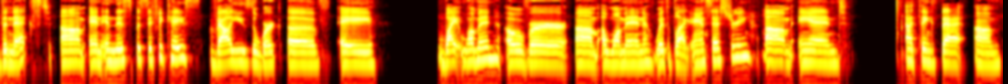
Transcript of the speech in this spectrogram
the next. Um, and in this specific case, values the work of a white woman over um, a woman with black ancestry. Um, and I think that um,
